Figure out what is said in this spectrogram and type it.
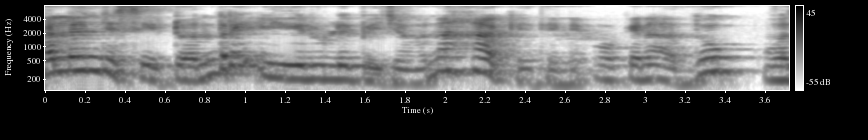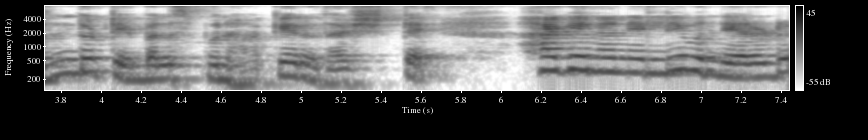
ಕಲ್ಲಂಜಿ ಸೀಟು ಅಂದರೆ ಈರುಳ್ಳಿ ಬೀಜವನ್ನು ಹಾಕಿದ್ದೀನಿ. ಓಕೆನಾ? ಅದು ಒಂದು ಟೇಬಲ್ ಸ್ಪೂನ್ ಹಾಕಿರೋದಷ್ಟೇ. ಹಾಗೆ ನಾನಿಲ್ಲಿ ಒಂದು ಎರಡು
